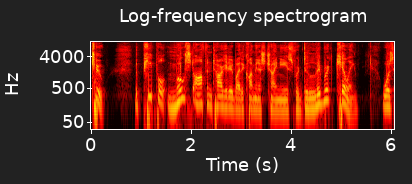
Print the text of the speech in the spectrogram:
Two, the people most often targeted by the communist Chinese for deliberate killing was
